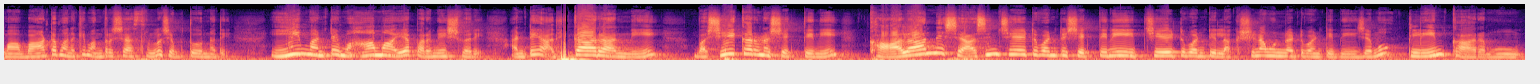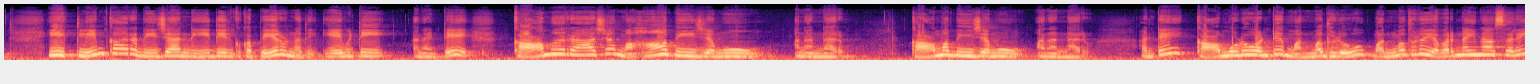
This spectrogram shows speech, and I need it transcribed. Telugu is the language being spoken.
మా మాట మనకి మంత్రశాస్త్రంలో చెబుతూ ఉన్నది. ఈం అంటే మహామాయ పరమేశ్వరి. అంటే అధికారాన్ని వశీకరణ శక్తిని కాలాన్ని శాసించేటువంటి శక్తిని ఇచ్చేటువంటి లక్షణం ఉన్నటువంటి బీజము క్లీంకారము. ఈ క్లీంకార బీజాన్ని దీనికి ఒక పేరున్నది. ఏమిటి అని అంటే కామరాజ మహాబీజము అని అన్నారు కామబీజము అని అన్నారు అంటే కాముడు అంటే మన్మధుడు మన్మధుడు ఎవరినైనా సరే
